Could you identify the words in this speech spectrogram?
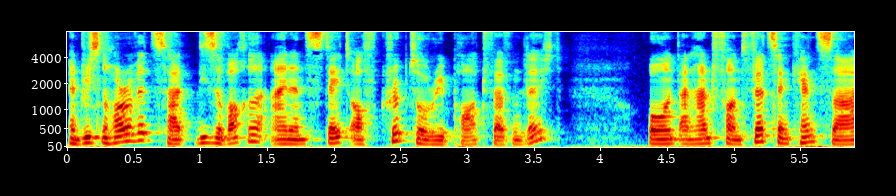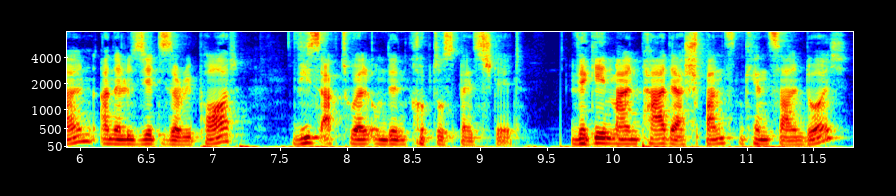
Andreessen Horowitz hat diese Woche einen State of Crypto Report veröffentlicht und anhand von 14 Kennzahlen analysiert dieser Report, wie es aktuell um den Crypto-Space steht. Wir gehen mal ein paar der spannendsten Kennzahlen durch.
